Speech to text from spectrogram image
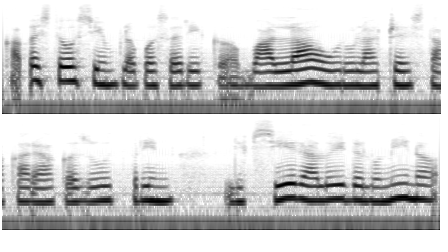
ca peste o simplă păsărică, balaurul acesta care a căzut prin lipsirea lui de lumină,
